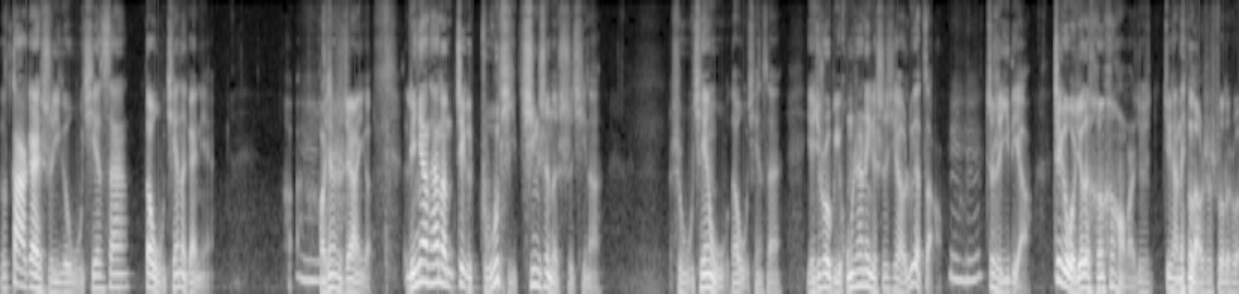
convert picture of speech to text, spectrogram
说大概是一个五千三到五千的概念，好，好像是这样一个。临江滩的这个主体兴盛的时期呢，是五千五到五千三，也就是说比红山那个时期要略早，嗯哼，这是一点啊。这个我觉得很很好玩，就是就像那个老师说的说，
